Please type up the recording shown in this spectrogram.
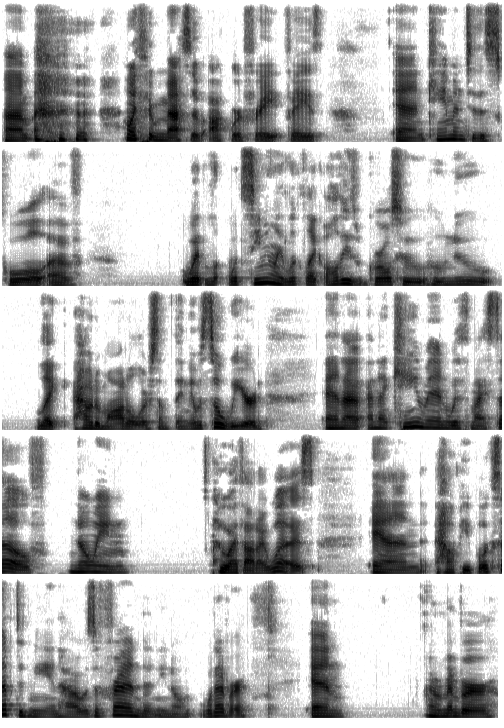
um, I went through massive awkward phase and came into the school of what what seemingly looked like all these girls who who knew like how to model or something. It was so weird. And I and I came in with myself knowing who I thought I was and how people accepted me and how I was a friend and you know whatever. And I remember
